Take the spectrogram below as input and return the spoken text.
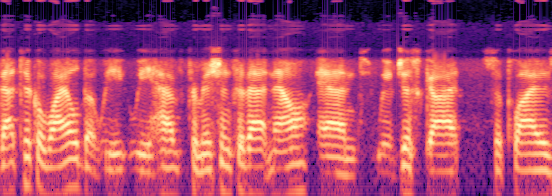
that took a while, but we, we have permission for that now, and we've just got supplies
